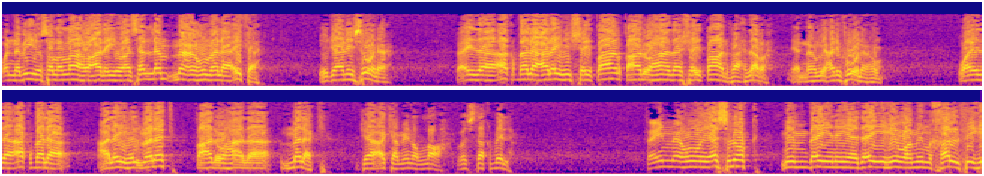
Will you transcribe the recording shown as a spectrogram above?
والنبي صلى الله عليه وسلم معه ملائكة يجالسونه. فإذا أقبل عليه الشيطان قالوا هذا شيطان فاحذره لأنهم يعرفونهم. وإذا أقبل عليه الملك قالوا هذا ملك جاءك من الله واستقبله فإنه يسلك من بين يديه ومن خلفه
